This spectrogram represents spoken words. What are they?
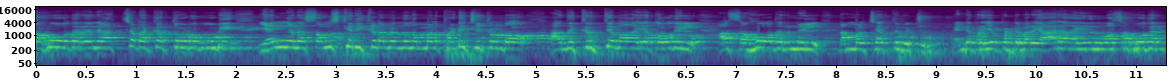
സഹോദരനെ അച്ചടക്കത്തോടുകൂടി എങ്ങനെ സംസ്കരിക്കണമെന്ന് നമ്മൾ പഠിച്ചിട്ടുണ്ടോ? അത് കൃത്യമായ തോതിൽ ആ സഹോദരനിൽ നമ്മൾ ചേർത്ത് വെച്ചു. എന്റെ പ്രിയപ്പെട്ടവരെ ആരായിരുന്നു ആ സഹോദരൻ?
